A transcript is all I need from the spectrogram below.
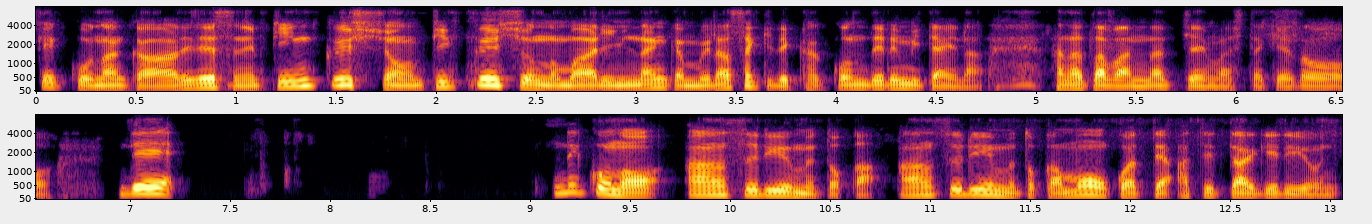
結構なんかあれですね、ピンクッションピンクッションの周りになんか紫で囲んでるみたいな花束になっちゃいましたけど、でで、このアンスリウムとかアンスリウムとかもこうやって当ててあげるように。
